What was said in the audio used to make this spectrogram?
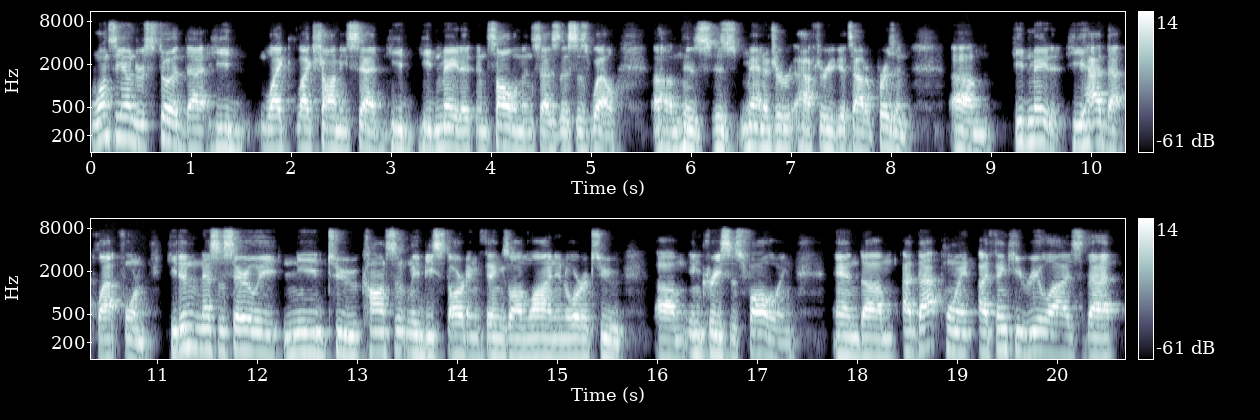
once he understood that he like like Shami said he'd he'd made it and Solomon says this as well um, his his manager after he gets out of prison um, he'd made it he had that platform he didn't necessarily need to constantly be starting things online in order to um, increase his following and um, at that point I think he realized that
